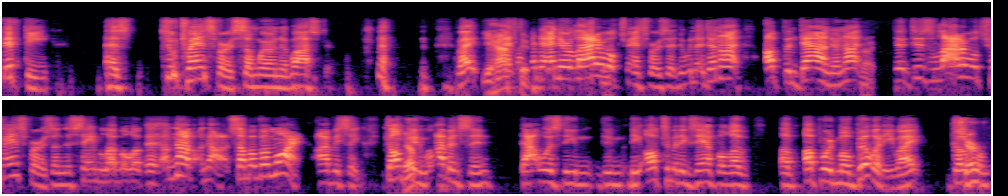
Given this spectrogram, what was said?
50 has two transfers somewhere on the roster. right? You have and, to. And, and, they're lateral transfers. They're not up and down. They're not. Right. They're just lateral transfers on the same level of. Uh, I'm not. No, some of them aren't. Obviously, Duncan yep. Robinson. That was the, the the ultimate example of of upward mobility. Right? Go sure. From,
